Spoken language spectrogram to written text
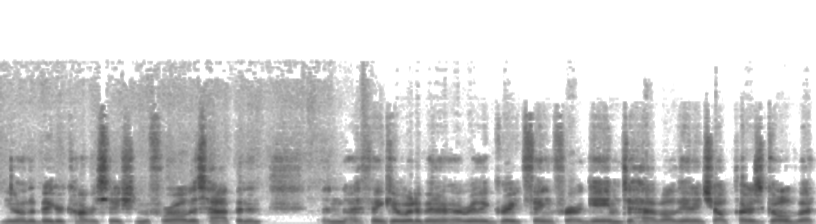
you know, the bigger conversation before all this happened. And and I think it would have been a, really great thing for our game to have all the NHL players go. But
